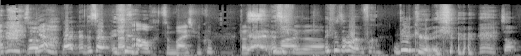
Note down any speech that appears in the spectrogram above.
so, Ja. nein, deshalb, ich, Das auch zum Beispiel, guck, das Ja, ist das, immer ich, ich so. finde es aber einfach willkürlich. So,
